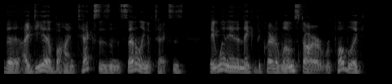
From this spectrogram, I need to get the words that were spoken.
the idea behind Texas and the settling of Texas, they went in and they declared a Lone Star Republic,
